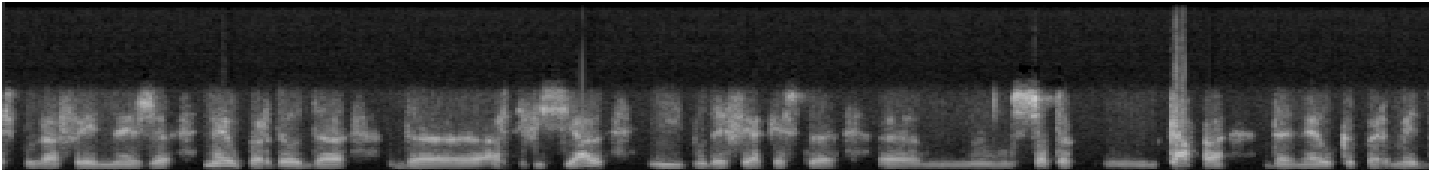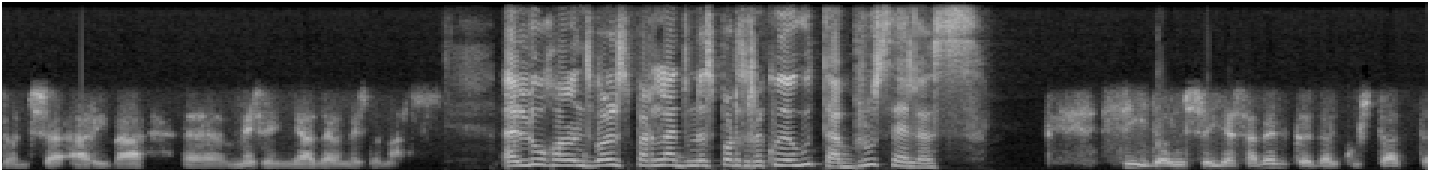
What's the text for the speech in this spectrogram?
es podrà fer més, neu perdó, de, de artificial i poder fer aquesta eh, sota capa de neu que permet doncs, arribar eh, més enllà del mes de març. Eh, Laurent, ens vols parlar d'un esport reconegut a Brussel·les? Sí, doncs ja sabem que del costat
